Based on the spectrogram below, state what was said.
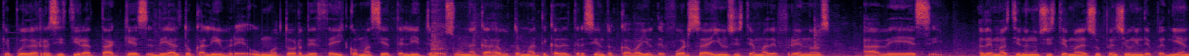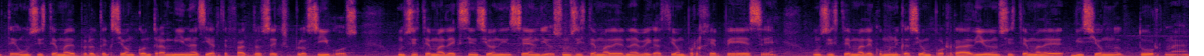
que puede resistir ataques de alto calibre, un motor de 6,7 litros, una caja automática de 300 caballos de fuerza y un sistema de frenos ABS. Además tienen un sistema de suspensión independiente, un sistema de protección contra minas y artefactos explosivos, un sistema de extinción de incendios, un sistema de navegación por GPS, un sistema de comunicación por radio y un sistema de visión nocturna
